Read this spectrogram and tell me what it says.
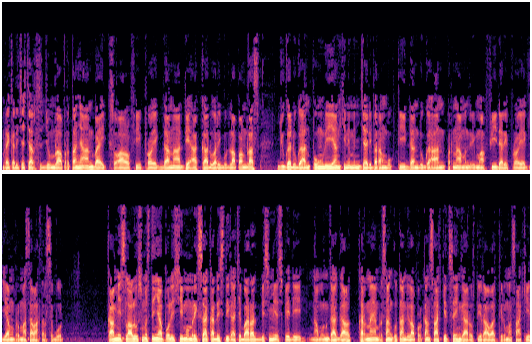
Mereka dicecar sejumlah pertanyaan baik soal fee proyek dana DAK 2018, juga dugaan pungli yang kini menjadi barang bukti dan dugaan pernah menerima fee dari proyek yang bermasalah tersebut. Kami selalu semestinya polisi memeriksa Kadisdik Aceh Barat Bismi SPD, namun gagal karena yang bersangkutan dilaporkan sakit sehingga harus dirawat di rumah sakit.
